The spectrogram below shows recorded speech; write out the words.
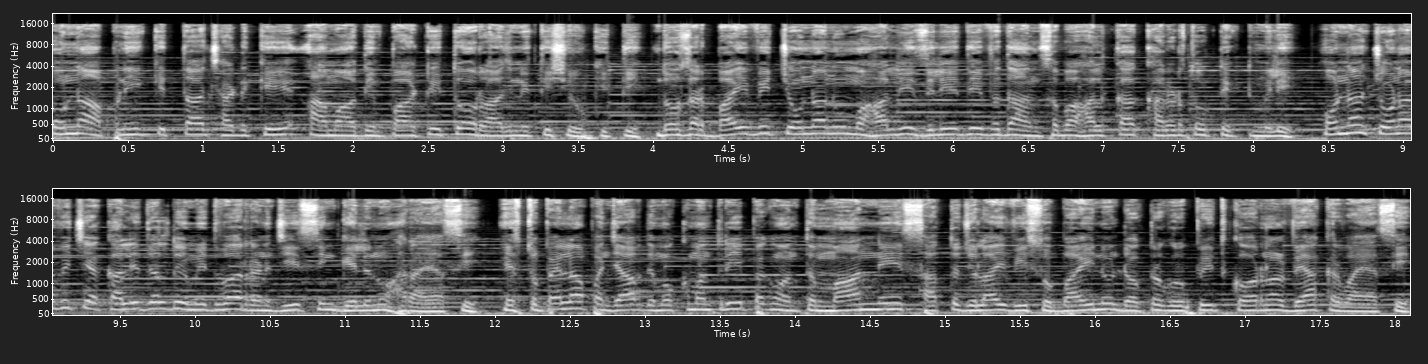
ਉਹਨਾਂ ਆਪਣੀ ਕਿੱਤਾ ਛੱਡ ਕੇ ਆਮ ਆਦਮੀ ਪਾਰਟੀ ਤੋਂ ਰਾਜਨੀਤੀ ਸ਼ੁਰੂ ਕੀਤੀ। 2022 ਵਿੱਚ ਉਹਨਾਂ ਨੂੰ ਮੋਹਾਲੀ ਜ਼ਿਲ੍ਹੇ ਦੇ ਵਿਧਾਨ ਸਭਾ ਹਲਕਾ ਖਰੜ ਤੋਂ ਟਿਕਟ ਮਿਲੀ। ਉਹਨਾਂ ਚੋਣਾਂ ਵਿੱਚ ਅਕਾਲੀ ਦਲ ਦੇ ਉਮੀਦਵਾਰ ਰਣਜੀਤ ਸਿੰਘ ਗਿੱਲ ਨੂੰ ਹਰਾਇਆ ਸੀ। ਇਸ ਤੋਂ ਪਹਿਲਾਂ ਪੰਜਾਬ ਦੇ ਮੁੱਖ ਮੰਤਰੀ ਭਗਵੰਤ ਮਾਨ ਨੇ 7 ਜੁਲਾਈ 2022 ਨੂੰ ਡਾਕਟਰ ਗੁਰਪ੍ਰੀਤ ਕੌਰ ਨਾਲ ਵਿਆਹ ਕਰਵਾਇਆ ਸੀ।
